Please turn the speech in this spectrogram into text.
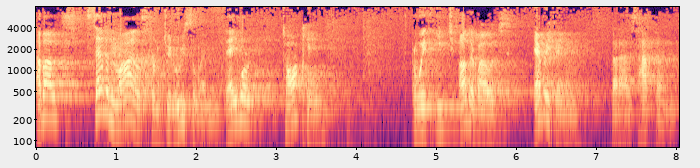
About seven miles from Jerusalem, they were talking with each other about everything that has happened.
